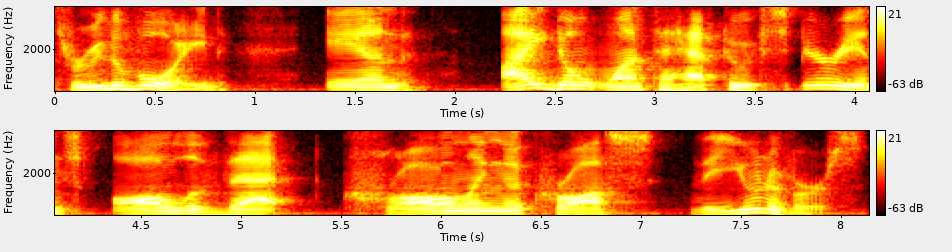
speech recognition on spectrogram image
through the void, and I don't want to have to experience all of that crawling across the universe.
